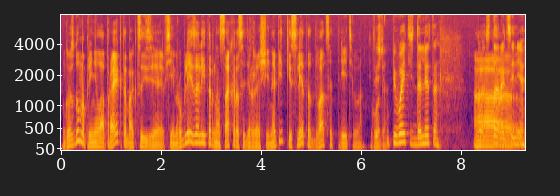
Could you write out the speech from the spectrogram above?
Госдума приняла проект об акцизе в 7 рублей за литр на сахаросодержащие напитки с лета 2023 То есть года. упивайтесь до лета по А, старой цене.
